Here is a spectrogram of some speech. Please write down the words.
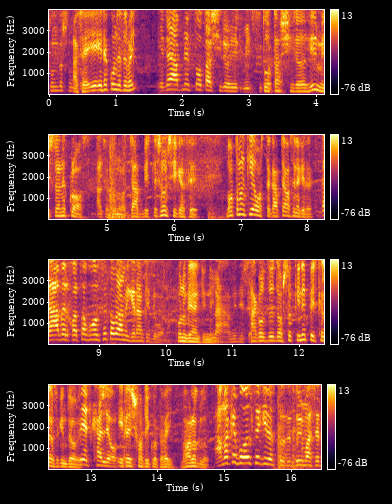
সুন্দর সুন্দর। আচ্ছা এটা কোন জাতের ভাই? এটা আপনার তোতা শিরোহির মিক্স তোতা শিরোহির মিশ্রণে ক্রস আচ্ছা ধন্যবাদ। জাত বিশ্লেষণ ঠিক আছে। বর্তমান কি অবস্থা? গাবটা আছে নাকি গাবের কথা বলছে তবে আমি গ্যারান্টি দেবো না। কোনো গ্যারান্টি নেই। না আমি ছাগল যদি দর্শক কিনে পেট খেলে কিনতে হবে। পেট খালি এটাই সঠিক কথা ভাই। ভালো লাগল। আমাকে বলছে গৃহস্থ যে দুই মাসের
